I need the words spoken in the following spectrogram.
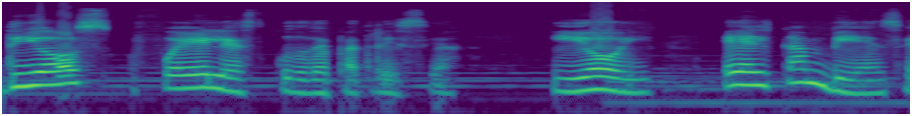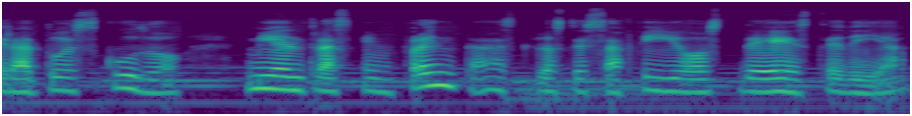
Dios fue el escudo de Patricia y hoy él también será tu escudo mientras enfrentas los desafíos de este día.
